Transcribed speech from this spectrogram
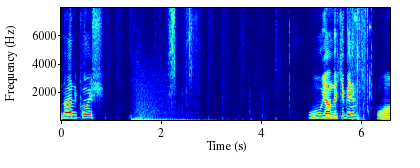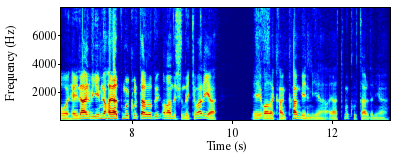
Lan koş. Oo yandaki benim. Oo helal bir yeminle hayatımı kurtardı alan dışındaki var ya. Eyvallah kankam benim ya. Hayatımı kurtardın ya.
